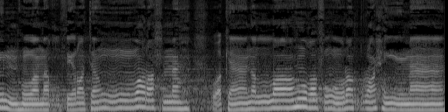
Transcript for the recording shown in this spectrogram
منه ومغفرة ورحمة وكان الله غفورا رحيما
